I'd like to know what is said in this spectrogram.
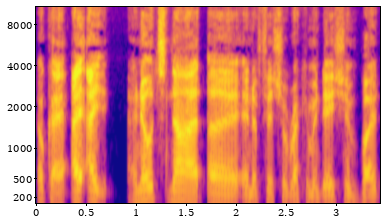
Okay, I I, I know it's not uh, an official recommendation, but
